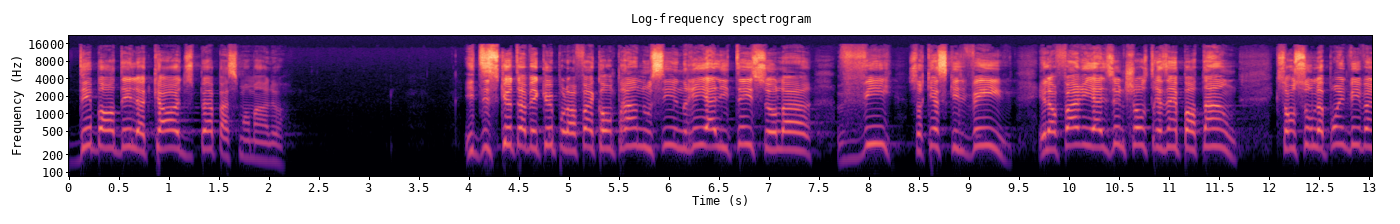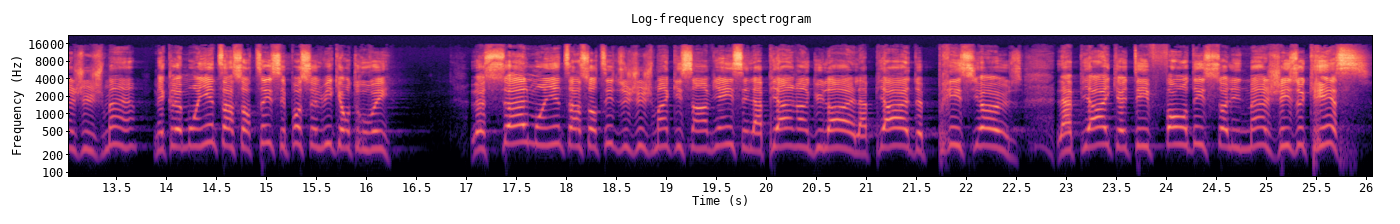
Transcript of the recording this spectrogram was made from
déborder le cœur du peuple à ce moment-là. Ils discutent avec eux pour leur faire comprendre aussi une réalité sur leur vie, sur qu'est-ce qu'ils vivent, et leur faire réaliser une chose très importante, qu'ils sont sur le point de vivre un jugement, mais que le moyen de s'en sortir, ce n'est pas celui qu'ils ont trouvé. Le seul moyen de s'en sortir du jugement qui s'en vient, c'est la pierre angulaire, la pierre de précieuse, la pierre qui a été fondée solidement, Jésus-Christ.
